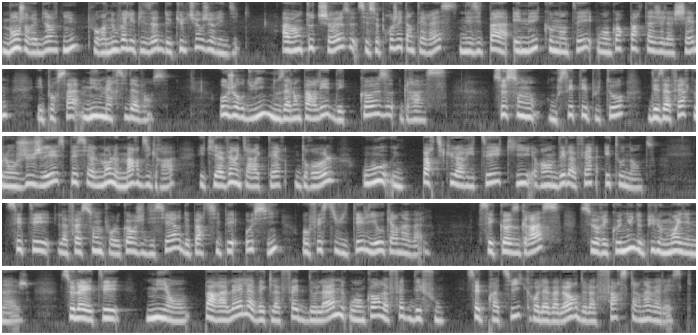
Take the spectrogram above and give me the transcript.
Bonjour et bienvenue pour un nouvel épisode de Culture juridique. Avant toute chose, si ce projet t'intéresse, n'hésite pas à aimer, commenter ou encore partager la chaîne et pour ça, mille merci d'avance. Aujourd'hui, nous allons parler des causes grasses. Ce sont, ou c'était plutôt, des affaires que l'on jugeait spécialement le mardi gras et qui avaient un caractère drôle ou une particularité qui rendait l'affaire étonnante. C'était la façon pour le corps judiciaire de participer aussi aux festivités liées au carnaval. Ces causes grasses seraient connues depuis le Moyen Âge. Cela a été mis en parallèle avec la fête de l'âne ou encore la fête des fous. Cette pratique relève alors de la farce carnavalesque.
